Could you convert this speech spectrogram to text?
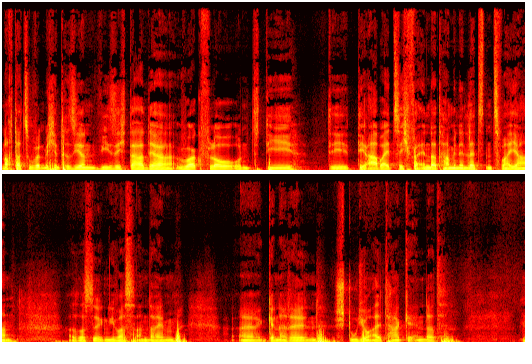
noch dazu würde mich interessieren, wie sich da der Workflow und die, die, die Arbeit sich verändert haben in den letzten zwei Jahren. Also hast du irgendwie was an deinem äh, generellen Studioalltag geändert?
